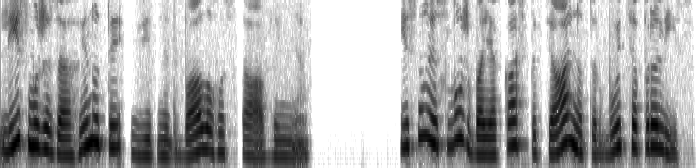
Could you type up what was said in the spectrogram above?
Ліс може загинути від недбалого ставлення. Існує служба, яка спеціально турбується про ліс.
